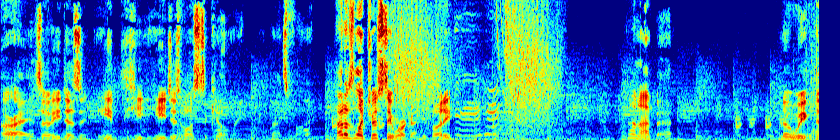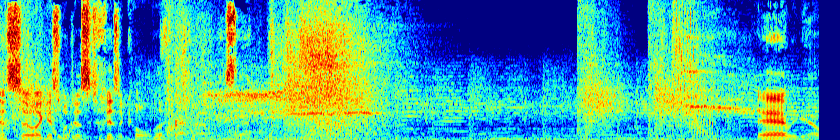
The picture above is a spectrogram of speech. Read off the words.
Alright, so he doesn't... He, he, he just wants to kill me. That's fine. How does electricity work on you, buddy? Oh, not bad. No weakness, so I guess we'll just physical the crap out of this then. There we go.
